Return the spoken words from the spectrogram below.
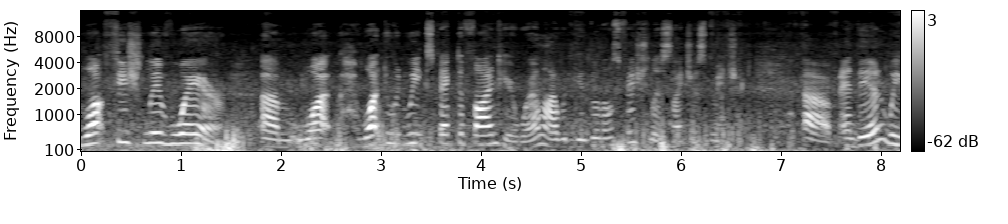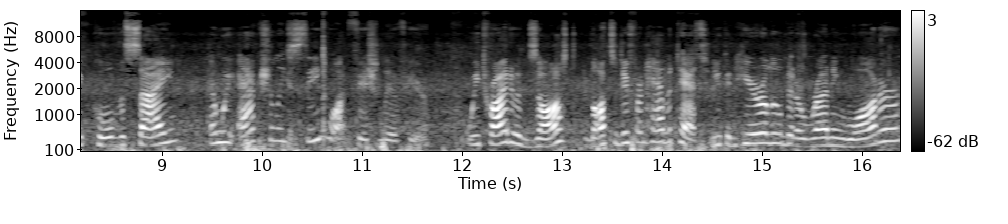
What fish live where? Um, what what would we expect to find here? Well, I would Google those fish lists I just mentioned. Uh, and then we pull the seine, and we actually see what fish live here. We try to exhaust lots of different habitats. You can hear a little bit of running water.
